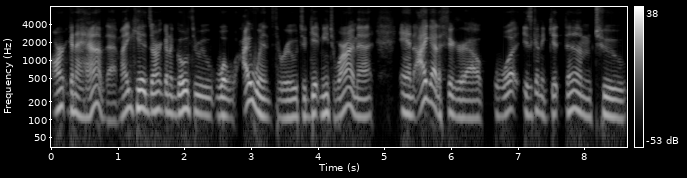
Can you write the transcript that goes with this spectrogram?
aren't going to have that. My kids aren't going to go through what I went through to get me to where I'm at. And I got to figure out what is going to get them to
